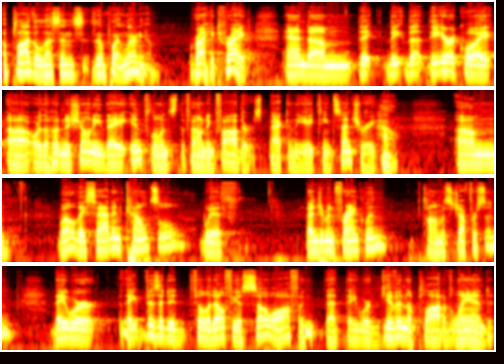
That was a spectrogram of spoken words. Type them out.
apply the lessons, there's no point in learning them. Right, right. And um, the, the, the, the Iroquois uh, or the Haudenosaunee, they influenced the founding fathers back in the 18th century. How? Um, well, they sat in council with Benjamin Franklin, Thomas Jefferson. They were they visited Philadelphia so often that they were given a plot of land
